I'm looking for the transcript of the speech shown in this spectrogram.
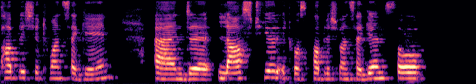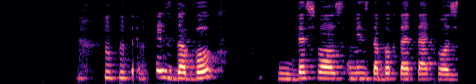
published it once again. And uh, last year, it was published once again. So this is the book. This was I means the book that that was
